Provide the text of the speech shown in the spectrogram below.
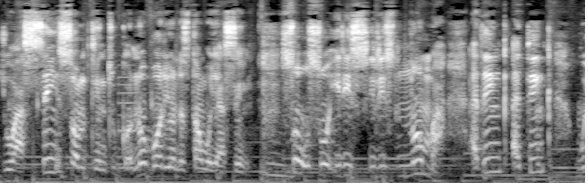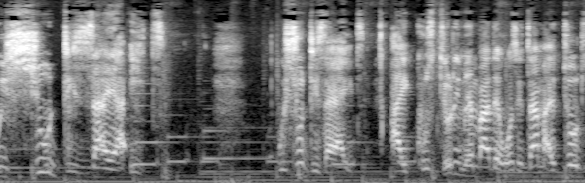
You are saying something to God. Nobody understand what you are saying. So so it is it is normal. I think I think we should desire it we should desire it. I could still remember there was a time I told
